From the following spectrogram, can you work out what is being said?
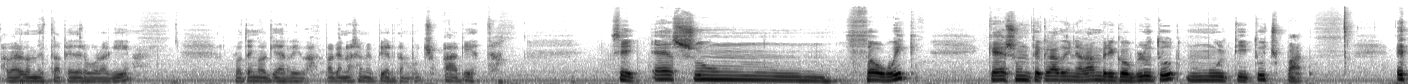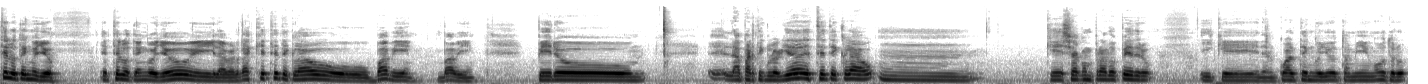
a ver dónde está Pedro por aquí lo tengo aquí arriba para que no se me pierda mucho aquí está Sí, es un Zowick que es un teclado inalámbrico Bluetooth multi-touchpad. Este lo tengo yo, este lo tengo yo y la verdad es que este teclado va bien, va bien. Pero eh, la particularidad de este teclado mmm, que se ha comprado Pedro y que del cual tengo yo también otro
